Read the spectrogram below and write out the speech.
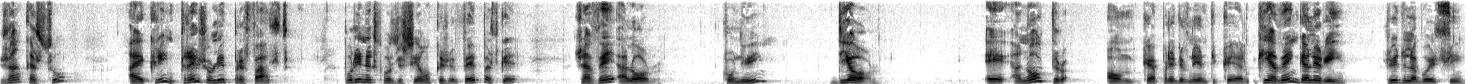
Jean Cassou a écrit une très jolie préface pour une exposition que j'ai faite parce que j'avais alors connu Dior et un autre homme qui après devenu antiquaire, qui avait une galerie rue de la Boétie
